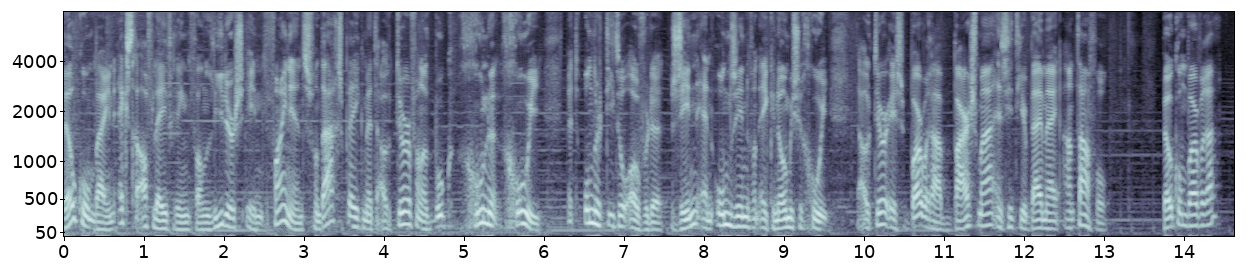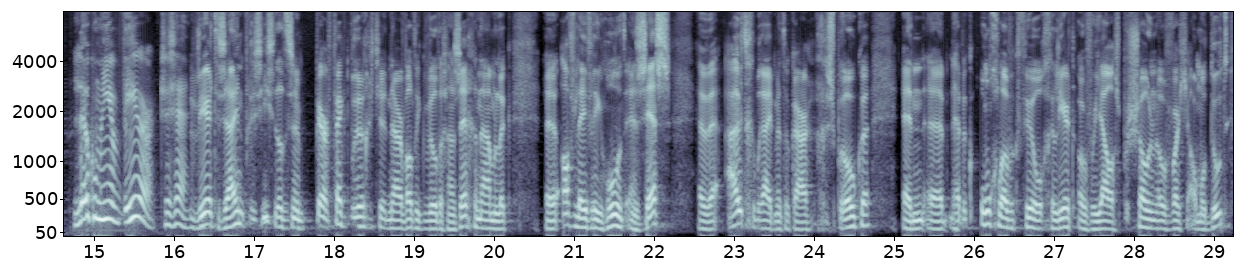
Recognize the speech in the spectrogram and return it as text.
Welkom bij een extra aflevering van Leaders in Finance. Vandaag spreek ik met de auteur van het boek Groene Groei, met ondertitel over de zin en onzin van economische groei. De auteur is Barbara Baarsma en zit hier bij mij aan tafel. Welkom Barbara. Leuk om hier weer te zijn. Weer te zijn, precies. Dat is een perfect bruggetje naar wat ik wilde gaan zeggen. Namelijk uh, aflevering 106 hebben we uitgebreid met elkaar gesproken. En uh, heb ik ongelooflijk veel geleerd over jou als persoon en over wat je allemaal doet.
